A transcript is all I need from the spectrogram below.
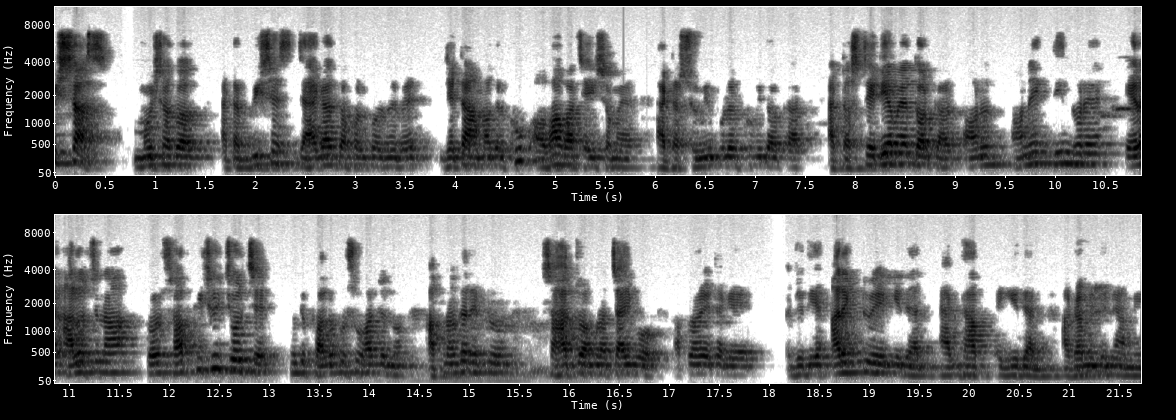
বিশ্বাস মহিষাদল একটা বিশেষ জায়গা দখল করে নেবে, যেটা আমাদের খুব অভাব আছে এই সময়ে। একটা সুইমিং পুলের খুবই দরকার, একটা স্টেডিয়ামের দরকার। অনেক দিন ধরে এর আলোচনা সব কিছুই চলছে, কিন্তু ফলপ্রসূ হওয়ার জন্য আপনাদের একটু সাহায্য আমরা চাইব। আপনারা এটাকে যদি আরেকটু এগিয়ে দেন, এক ধাপ এগিয়ে দেন, আগামী দিনে আমি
